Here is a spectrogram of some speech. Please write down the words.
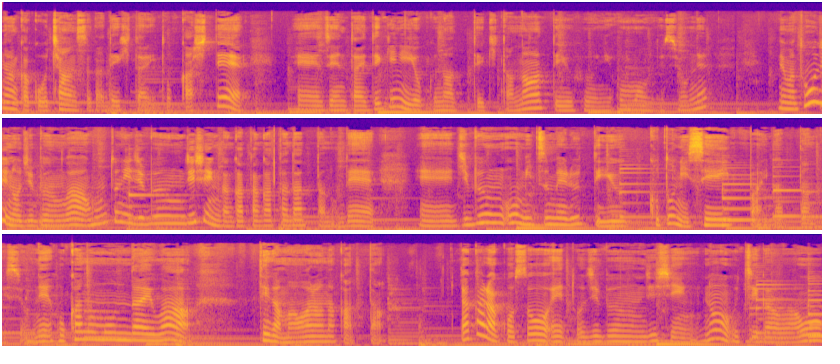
なんかこうチャンスができたりとかして、えー、全体的に良くなってきたなっていうふうに思うんですよね。でも当時の自分は本当に自分自身がガタガタだったので、えー、自分を見つめるっていうことに精一杯だったんですよね。他の問題は手が回らなかっただからこそ、えーと、自分自身の内側を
